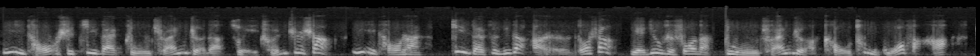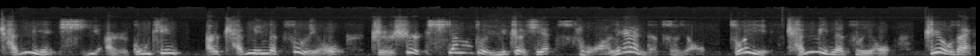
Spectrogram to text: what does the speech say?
一头是系在主权者的嘴唇之上，一头呢。系在自己的耳朵上，也就是说呢，主权者口吐国法，臣民洗耳恭听，而臣民的自由只是相对于这些锁链的自由。所以，臣民的自由只有在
